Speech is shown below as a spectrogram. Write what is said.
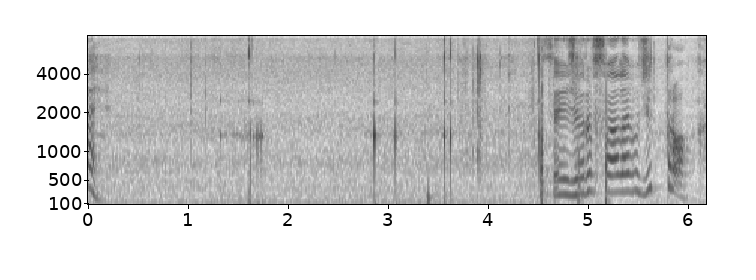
É. Senhor fala de troca.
